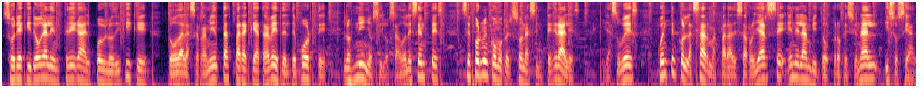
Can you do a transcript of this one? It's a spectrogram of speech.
Soria Quiroga le entrega al pueblo de Iquique todas las herramientas para que a través del deporte los niños y los adolescentes se formen como personas integrales y a su vez cuenten con las armas para desarrollarse en el ámbito profesional y social.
